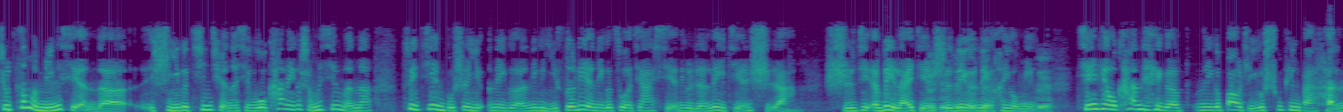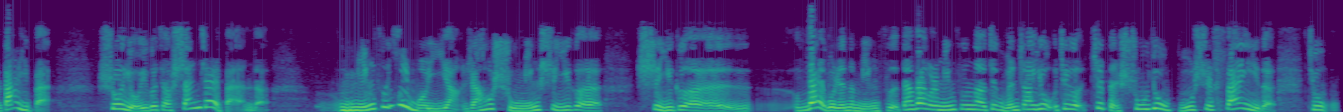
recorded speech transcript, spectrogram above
就这么明显的是一个侵权的行为。我看了一个什么新闻呢？最近不是有那个那个以色列那个作家写那个《人类简史》啊，实际呃未来简史那个那个很有名。对前几天我看那个那个报纸一个书评版很大一版，说有一个叫山寨版的，名字一模一样，然后署名是一个是一个呃外国人的名字，但外国人名字呢，这个文章又这个这本书又不是翻译的，就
